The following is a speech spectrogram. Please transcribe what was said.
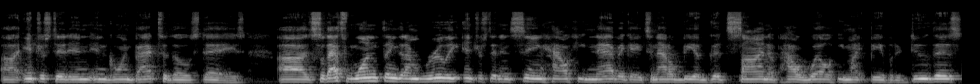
uh, interested in, in going back to those days. Uh, so that's one thing that I'm really interested in seeing how he navigates, and that'll be a good sign of how well he might be able to do this.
